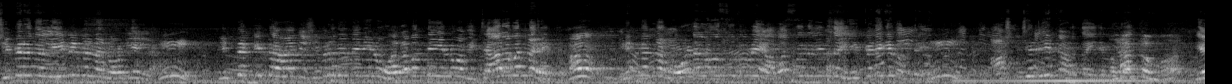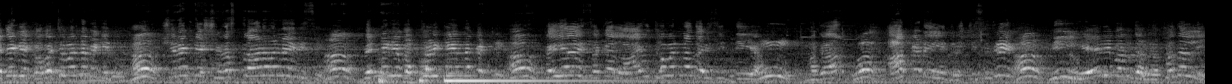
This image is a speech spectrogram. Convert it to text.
ಶಿಬಿರದಲ್ಲಿ ನಿನ್ನನ್ನ ನೋಡ್ಲಿಲ್ಲ ಇದ್ದಕ್ಕಿದ್ದ ಹಾಗೆ ಶಿಬಿರದಿಂದ ನೀನು ಹೊರಬಂದೆ ಎನ್ನುವ ವಿಚಾರವನ್ನರಿತು ನಿನ್ನನ್ನ ನೋಡಲು ಒಂದುವೇ ಅವಸರದಿಂದ ಈ ಕಡೆಗೆ ಬಂದೆ ಹ್ಮ್ ಆಶ್ಚರ್ಯ ಕಾಣ್ತಾ ಇದೆ ಎದೆಗೆ ಕವಚವನ್ನ ಬೆಗೆದು. ಶಿರಕ್ಕೆ ಶಿರಸ್ತ್ರಾಣವನ್ನ ಇರಿಸಿ. ಬೆನ್ನಿಗೆ ಬತ್ತಳಿಕೆಯನ್ನ ಕಟ್ಟಿ. ಕೈಯಲ್ಲಿ ಸಕಲ ಆಯುಧವನ್ನ ಧರಿಸಿದ್ದೀಯ. ಮಗ. ಆ ಕಡೆಯಲ್ಲಿ ದೃಷ್ಟಿಸಿದ್ರೆ. ನೀ ಏರಿ ಬಂದ ರಥದಲ್ಲಿ.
